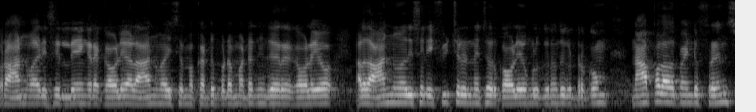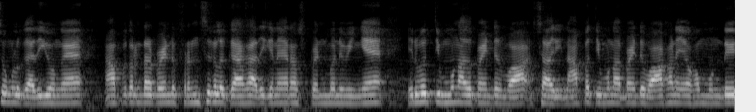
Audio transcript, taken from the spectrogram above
ஒரு ஆண் வாரிசு இல்லைங்கிற கவலையோ அல்லது ஆண் வாரிசு நம்ம கட்டுப்பட மாட்டேங்கிற கவலையோ அல்லது ஆண் வாரிசுடைய ஃபியூச்சர் நினைச்ச ஒரு கவலையோ உங்களுக்கு இருந்துகிட்டு இருக்கும். நாற்பதாவது பாயிண்ட் ஃப்ரெண்ட்ஸ் உங்களுக்கு அதிகங்க. நாற்பத்தி ரெண்டாவது பாயிண்ட் ஃப்ரெண்ட்ஸுகளுக்காக அதிக நேரம் ஸ்பெண்ட் பண்ணுவீங்க. இருபத்தி மூணாவது பாயிண்ட் வா சாரி நாற்பத்தி மூணாவது பாயிண்ட் வாகன யோகம் உண்டு.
